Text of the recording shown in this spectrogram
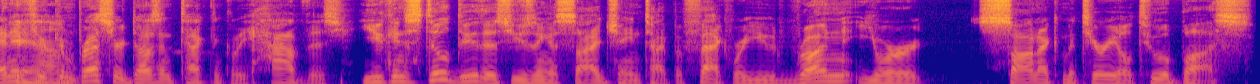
And if your compressor doesn't technically have this, you can still do this using a sidechain type effect where you'd run your sonic material to a bus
